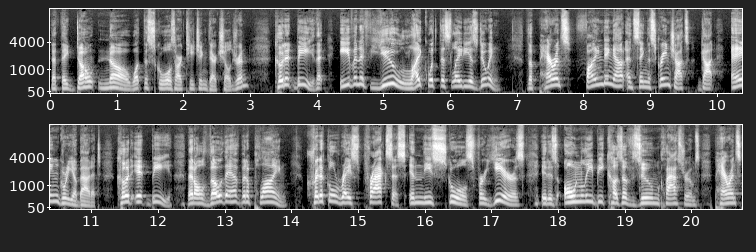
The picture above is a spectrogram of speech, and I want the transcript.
that they don't know what the schools are teaching their children? Could it be that even if you like what this lady is doing, the parents finding out and seeing the screenshots got angry about it? Could it be that although they have been applying critical race praxis in these schools for years, it is only because of Zoom classrooms parents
